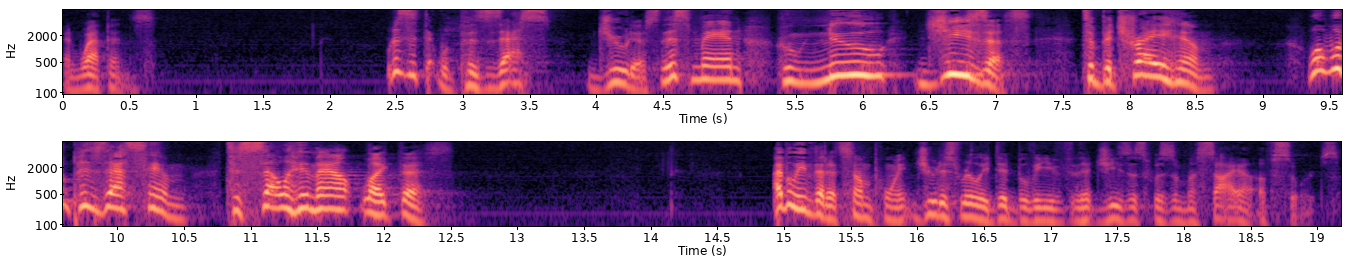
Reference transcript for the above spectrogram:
and weapons. What is it that would possess Judas, this man who knew Jesus, to betray him? What would possess him to sell him out like this? I believe that at some point, Judas really did believe that Jesus was a Messiah of sorts.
